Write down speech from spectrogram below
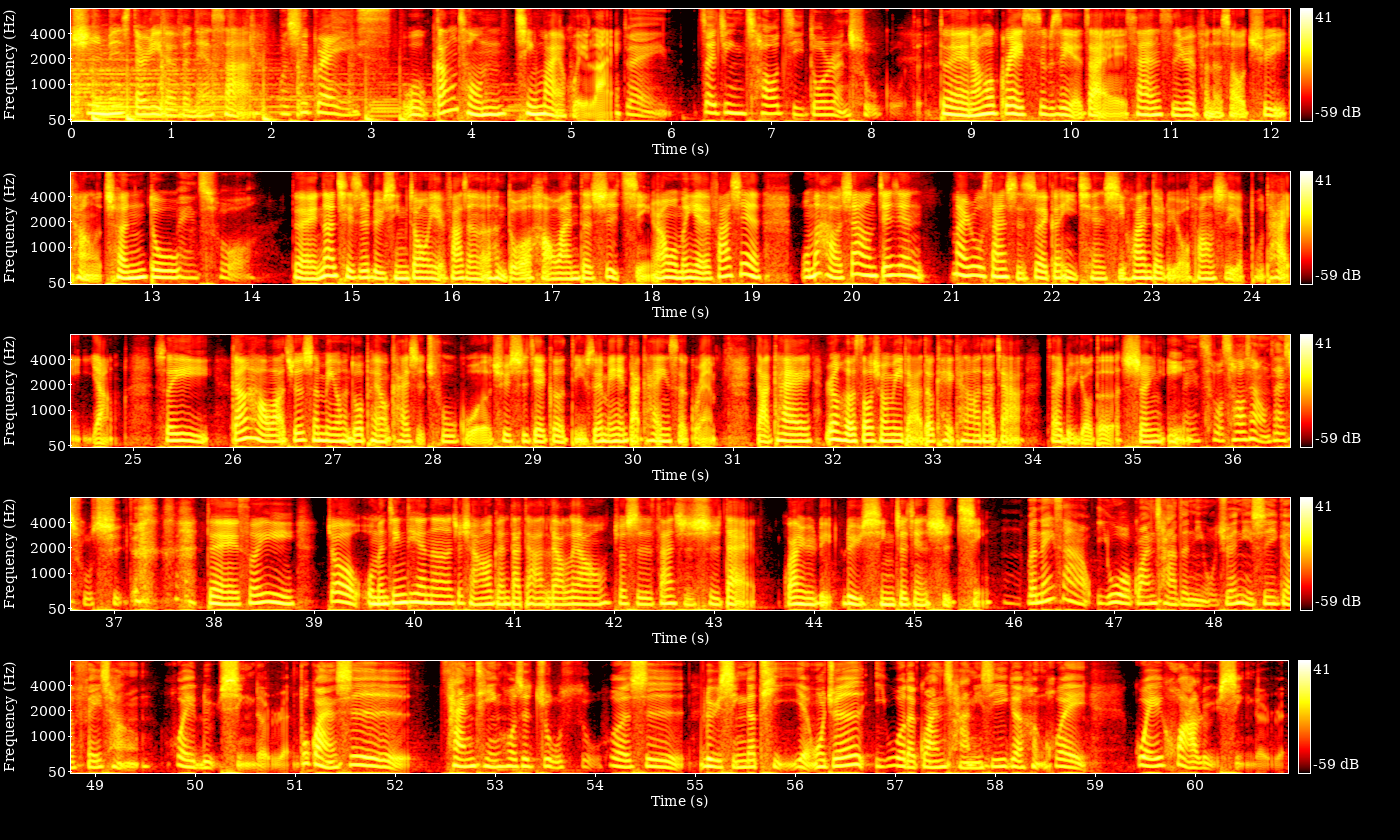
我是 Miss Dirty 的 Vanessa，我是 Grace。我刚从清迈回来，对，最近超级多人出国的，对。然后 Grace 是不是也在三四月份的时候去一趟了成都？没错，对。那其实旅行中也发生了很多好玩的事情，然后我们也发现，我们好像渐渐迈入三十岁，跟以前喜欢的旅游方式也不太一样，所以。刚好啊，就是身边有很多朋友开始出国了，去世界各地，所以每天打开 Instagram，打开任何 social media 都可以看到大家在旅游的身影。没错，超想再出去的。对，所以就我们今天呢，就想要跟大家聊聊，就是三十世代关于旅旅行这件事情。嗯 Vanessa，以我观察的你，我觉得你是一个非常会旅行的人，不管是。餐厅，或是住宿，或者是旅行的体验，我觉得以我的观察，你是一个很会规划旅行的人。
